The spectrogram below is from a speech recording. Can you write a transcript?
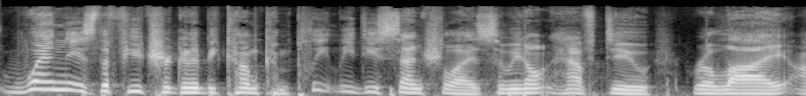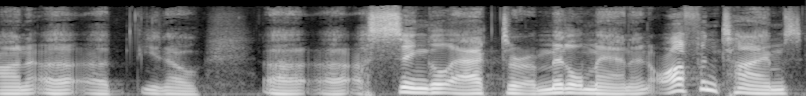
when is the future going to become completely decentralized so we don't have to rely on a, a you know a, a single actor, a middleman, and oftentimes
